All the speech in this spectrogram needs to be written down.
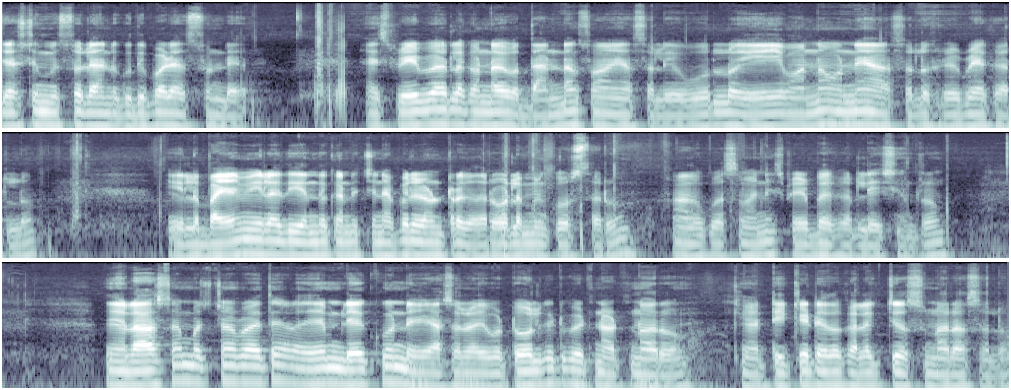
జస్ట్ మిస్ లేదంటే గుద్దిపడేస్తుండే ఈ స్పీడ్ బ్రేకర్లకు ఉండే దండం స్వామి అసలు. ఈ ఊర్లో ఏమన్నా ఉన్నాయి అసలు స్పీడ్ బ్రేకర్లు. వీళ్ళ భయం వీళ్ళది ఎందుకంటే చిన్నపిల్లలు ఉంటారు కదా రోడ్ల మీదకి వస్తారు. అందుకోసమని స్పీడ్ బ్రేకర్లు లేచిండ్రు నేను లాస్ట్ టైం వచ్చినప్పుడు అయితే ఏం లేకుండే అసలు ఇవి టోల్ గేట్ పెట్టినట్టున్నారు. టికెట్ ఏదో కలెక్ట్ చేస్తున్నారు అసలు.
